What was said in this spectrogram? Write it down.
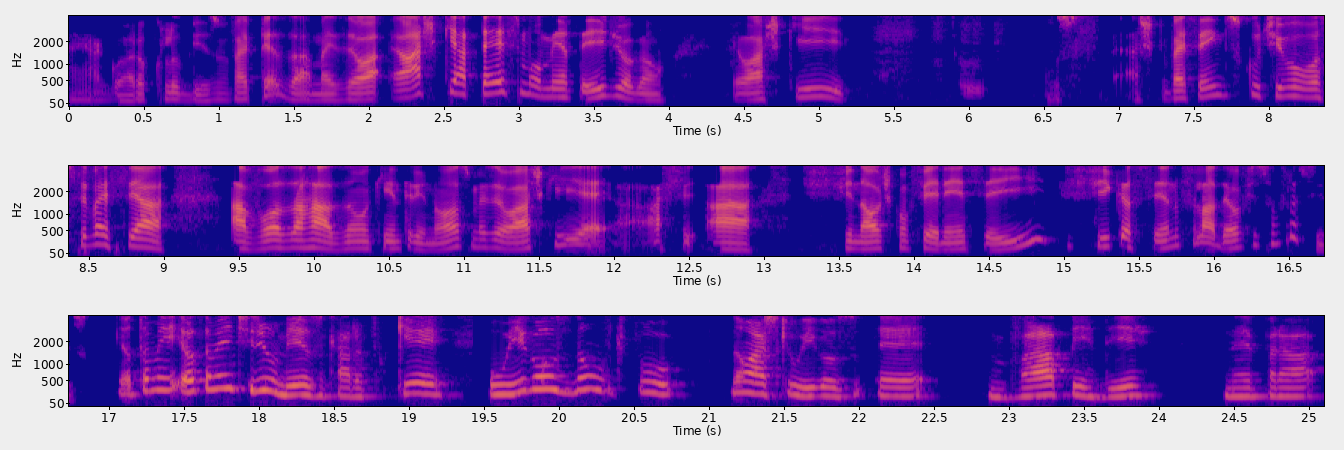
É, agora o clubismo vai pesar, mas eu, eu acho que até esse momento aí, Diogão, eu acho que os, acho que vai ser indiscutível. Você vai ser a, a voz da razão aqui entre nós, mas eu acho que é a, a, final de conferência aí fica sendo Philadelphia e São Francisco. Eu também, eu também diria o mesmo, cara, porque o Eagles não, tipo, não acho que o Eagles é, vá perder, né, para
